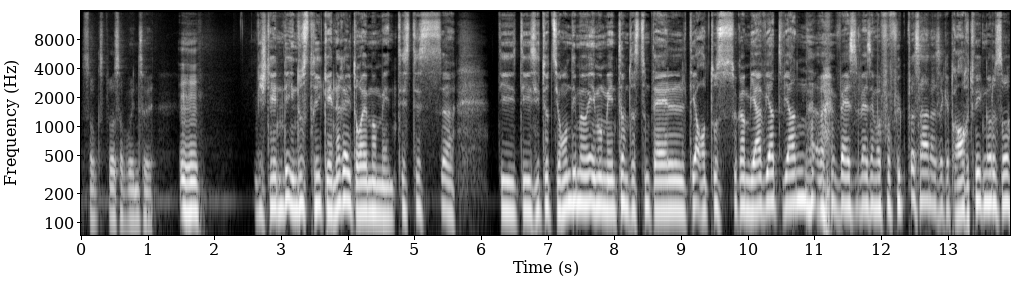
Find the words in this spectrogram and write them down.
sagst, was er wollen soll. Mhm. Wie steht denn die Industrie generell da im Moment? Ist das äh, die, die Situation, die wir im Moment haben, dass zum Teil die Autos sogar mehr wert werden, weil, sie einfach verfügbar sind, also gebraucht wegen oder so,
